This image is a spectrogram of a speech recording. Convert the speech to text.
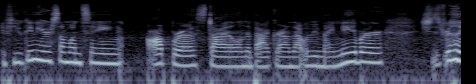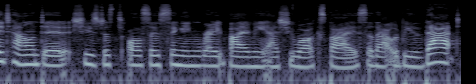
if you can hear someone singing opera style in the background, that would be my neighbor. She's really talented. She's just also singing right by me as she walks by, so that would be that.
